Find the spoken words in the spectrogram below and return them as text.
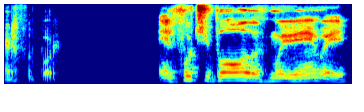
el fútbol. El fútbol, muy bien, güey.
